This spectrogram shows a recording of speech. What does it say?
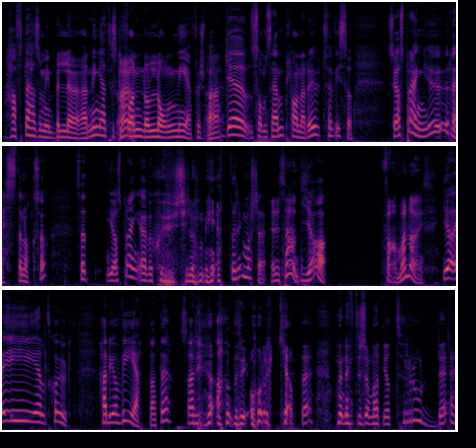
haft det här som min belöning att jag skulle Ja, få en lång nedförsbacke som sen planade ut förvisso. Så jag sprang ju resten också. Så att jag sprang över sju kilometer i morse. Är det sant? Ja, Fan vad nice. är helt sjukt. Hade jag vetat det så hade jag aldrig orkat det. Men eftersom att jag trodde. Ja,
